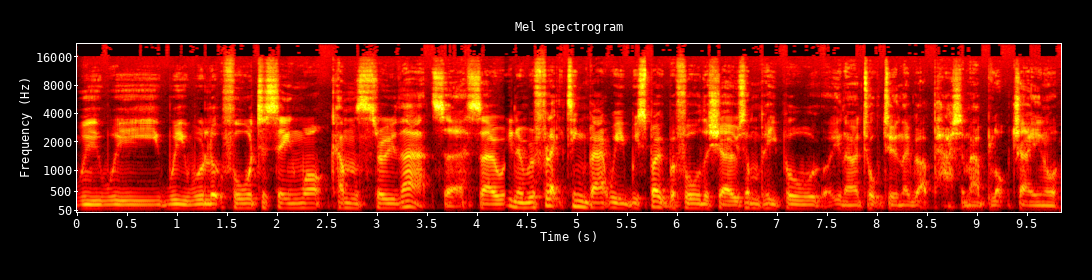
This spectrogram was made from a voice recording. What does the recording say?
we we we will look forward to seeing what comes through that, sir. So you know, reflecting back, we we spoke before the show. Some people, you know, I talked to and they've got a passion about blockchain or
